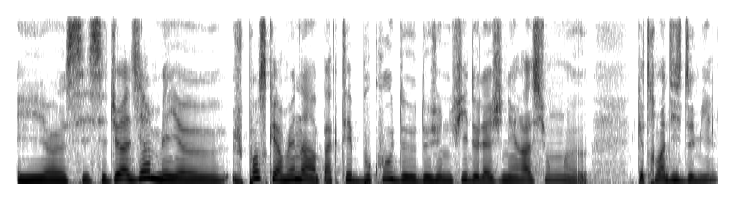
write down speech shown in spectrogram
Et euh, c'est dur à dire, mais euh, je pense qu'Hermione a impacté beaucoup de, jeunes filles de la génération euh, 90-2000.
